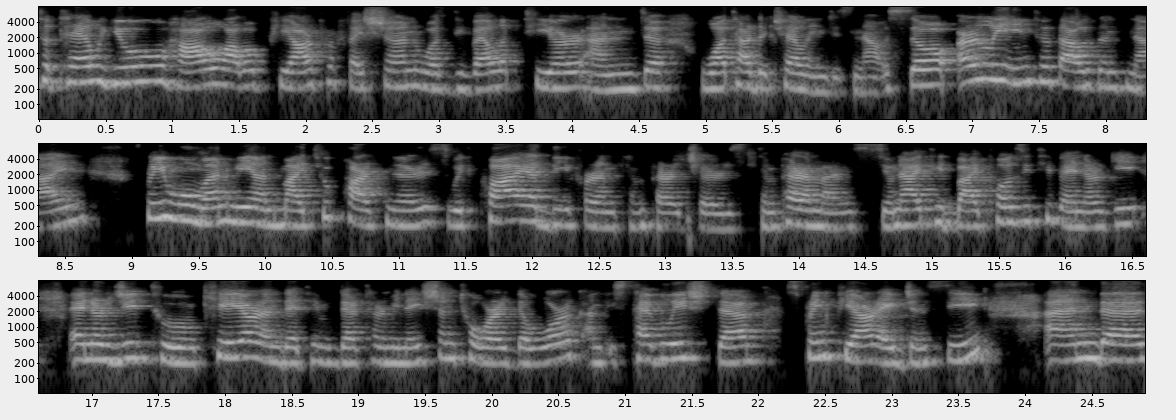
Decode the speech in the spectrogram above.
to tell you how our PR profession was developed here and uh, what are the challenges now. So early in 2009, three women, me and my two partners with quite different temperatures, temperaments, united by positive energy, energy to care and determination toward the work and established the Spring PR agency. And uh,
